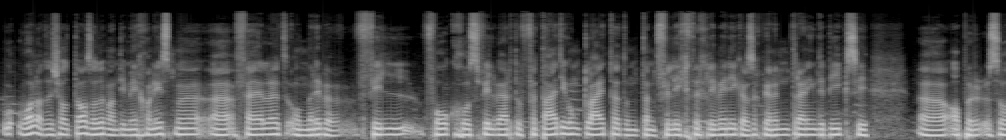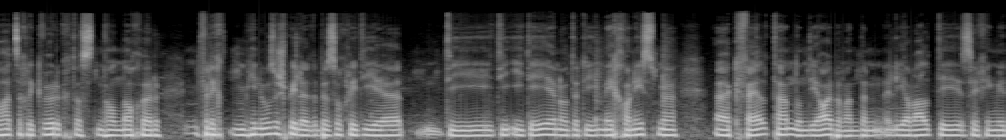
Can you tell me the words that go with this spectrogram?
Voilà, das ist halt das, oder? wenn die Mechanismen äh, fehlen und man eben viel Fokus, viel Wert auf Verteidigung gelegt hat und dann vielleicht ein bisschen weniger, also ich bin ja nicht im Training dabei gewesen, äh, aber so hat es ein bisschen gewirkt, dass dann halt nachher vielleicht im Hinausspielen so ein bisschen die, die, die Ideen oder die Mechanismen äh, gefehlt haben und ja, eben, wenn dann Elia Welti sich irgendwie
